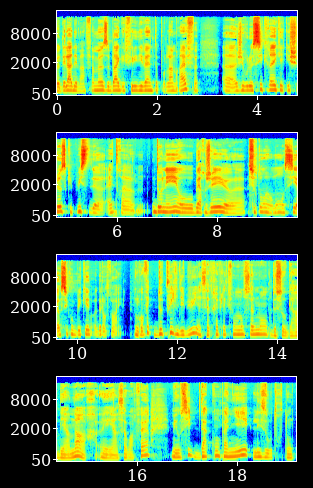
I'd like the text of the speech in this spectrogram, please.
au-delà de ma fameuse bague Philly d'Event pour l'AMREF, euh, j'ai voulu aussi créer quelque chose qui puisse euh, être euh, donné aux bergers, surtout un moment aussi, aussi compliqué de leur travail. Donc en fait, depuis le début, il y a cette réflexion non seulement de sauvegarder un art et un savoir-faire, mais aussi d'accompagner les autres. Donc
